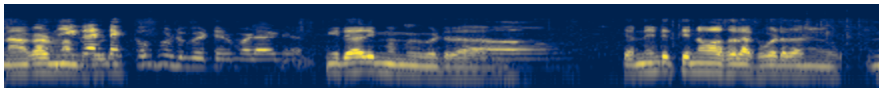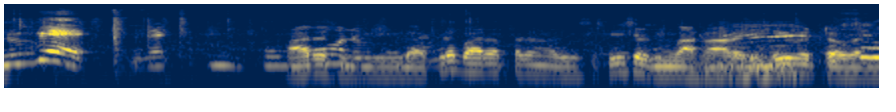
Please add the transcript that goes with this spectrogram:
నా కాడ ఉన్నంత నీకంటే food. ఎక్కువ ఫుడ్ పెట్టారు మా డాడీ వాళ్ళు. మీ డాడీ మమ్మీ పెట్టరా? ఎన్నింటి తినవాసలు లెక్క పెడదా నువ్వు నువ్వే పారేసాడు వీడు అప్పుడే పారేస్తాడని తెలిసి తీసాడు నువ్వు అసలు ఆడ ఎందుకు పెట్టావు కానీ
